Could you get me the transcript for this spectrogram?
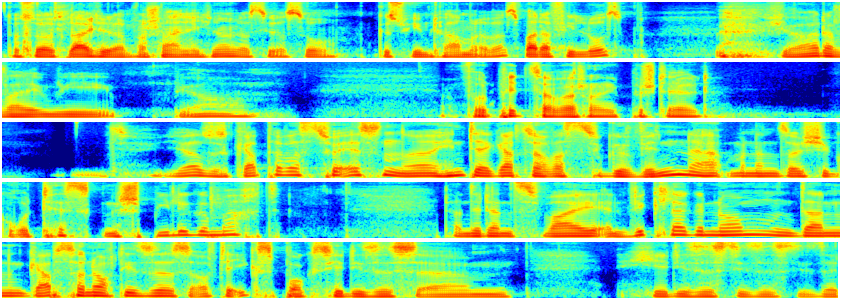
das ist das gleiche dann wahrscheinlich, ne? dass sie das so gestreamt haben oder was? War da viel los? Ja, da war irgendwie, ja, Wurde Pizza wahrscheinlich bestellt. ja, also es gab da was zu essen. Ne? Hinterher gab es auch was zu gewinnen. Da hat man dann solche grotesken Spiele gemacht. Da haben die dann zwei Entwickler genommen und dann gab es da noch dieses auf der Xbox hier dieses, ähm, hier dieses, dieses, dieser,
